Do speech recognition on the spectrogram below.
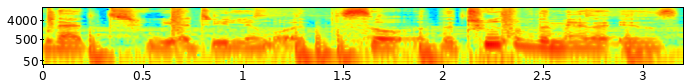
that we are dealing with. So, the truth of the matter is,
